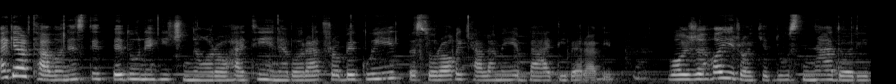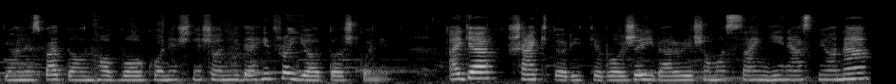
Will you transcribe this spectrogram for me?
اگر توانستید بدون هیچ ناراحتی این عبارت را بگویید به سراغ کلمه بعدی بروید. واجه هایی را که دوست ندارید یا نسبت به آنها واکنش نشان می دهید را یادداشت کنید. اگر شک دارید که واژه‌ای برای شما سنگین است یا نه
